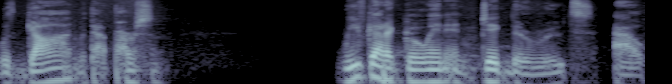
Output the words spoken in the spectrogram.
with God, with that person. We've got to go in and dig the roots out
